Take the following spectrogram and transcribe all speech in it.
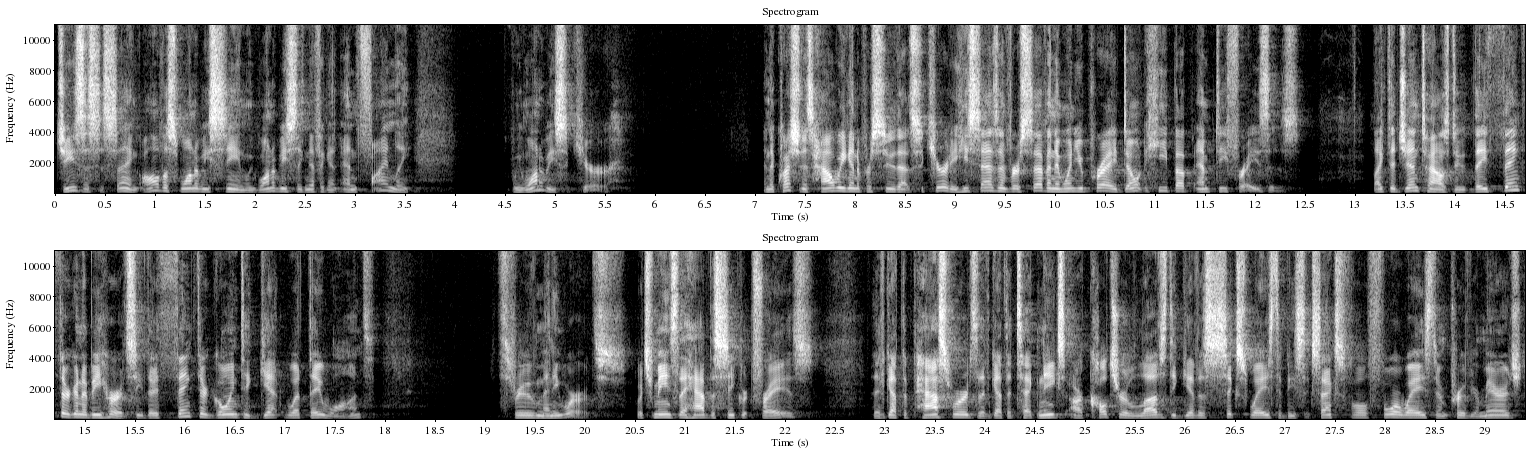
Jesus is saying, all of us want to be seen, we want to be significant, and finally, we want to be secure. And the question is, how are we going to pursue that security? He says in verse 7 and when you pray, don't heap up empty phrases like the Gentiles do. They think they're going to be heard. See, they think they're going to get what they want through many words, which means they have the secret phrase. They've got the passwords, they've got the techniques. Our culture loves to give us six ways to be successful, four ways to improve your marriage.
